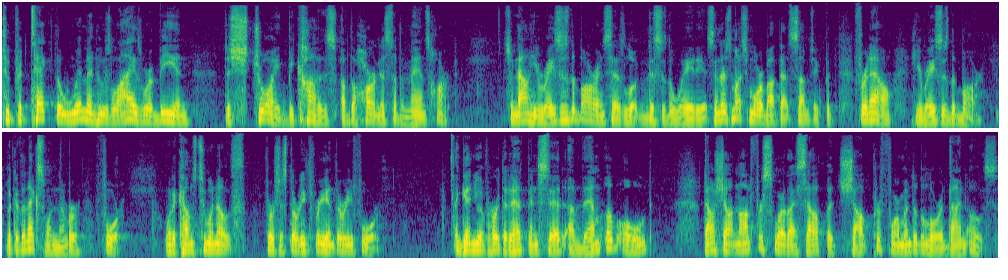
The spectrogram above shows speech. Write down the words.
to protect the women whose lives were being destroyed because of the hardness of a man's heart. So now he raises the bar and says, look, this is the way it is. And there's much more about that subject, but for now, he raises the bar. Look at the next one, number four. When it comes to an oath, verses 33 and 34. Again, you have heard that it hath been said of them of old, Thou shalt not forswear thyself, but shalt perform unto the Lord thine oaths.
